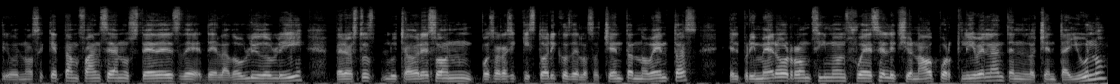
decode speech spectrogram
Digo, no sé qué tan fans sean ustedes de, la WWE, pero estos luchadores son, pues ahora sí que históricos de los 80s, 90s. El primero, Ron Simmons, fue seleccionado por Cleveland en el 81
